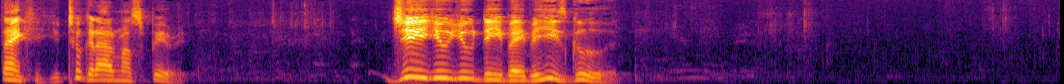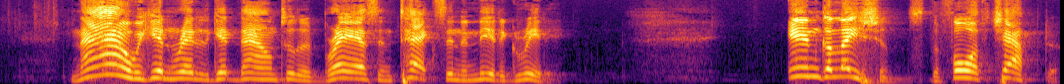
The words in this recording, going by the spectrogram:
thank you. You took it out of my spirit. G U U D, baby. He's good. Now we're getting ready to get down to the brass and tacks in the nitty gritty. In Galatians, the fourth chapter,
